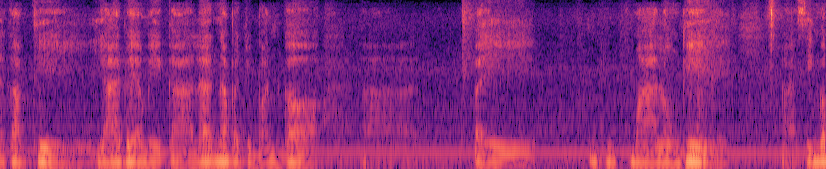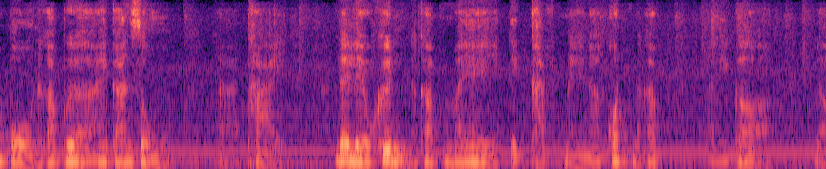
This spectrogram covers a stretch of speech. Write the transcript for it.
นะครับที่ย้ายไปอเมริกา และณปัจจุบันก็ ไปมาลงที่สิงคโปร์นะครับ เพื่อให้การส่งถ่ายได้เร็วขึ้นนะครับ ไม่ให้ติดขัดในอนาคตนะครับ อันนี้ก็เรา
